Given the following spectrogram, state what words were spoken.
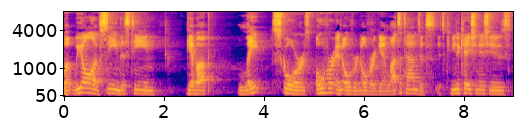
But we all have seen this team give up late scores over and over and over again. Lots of times it's it's communication issues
